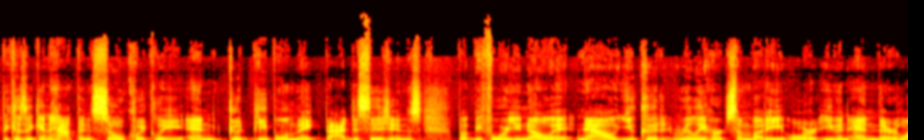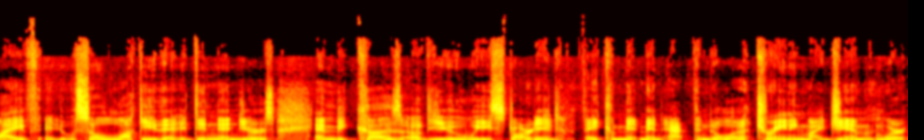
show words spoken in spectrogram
because it can happen so quickly and good people make bad decisions. But before you know it, now you could really hurt somebody or even end their life. It was so lucky that it didn't end yours. And because of you, we started a commitment at Pendola Training, my gym, where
